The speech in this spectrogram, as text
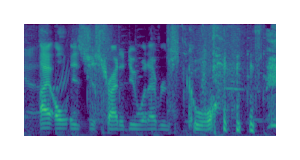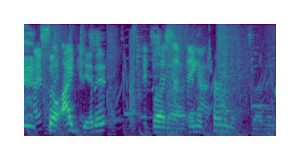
Yeah. I always just try to do whatever's cool. I so I get it, It's but just a uh, thing. in a I- tournament setting,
